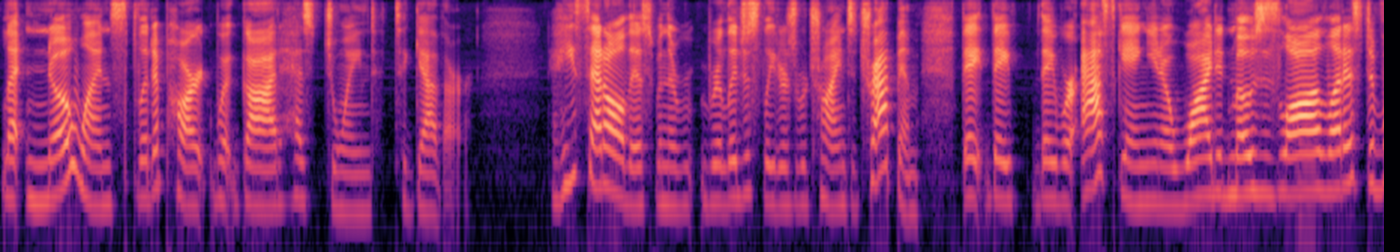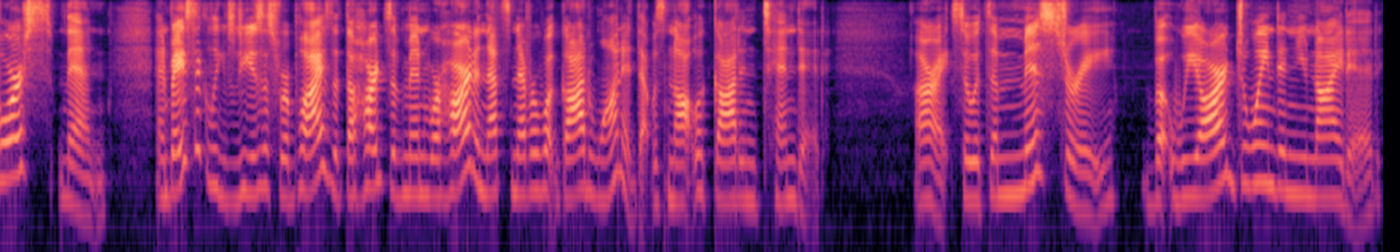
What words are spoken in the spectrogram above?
let no one split apart what God has joined together. He said all this when the religious leaders were trying to trap him. They they they were asking, you know, why did Moses' law let us divorce then? And basically Jesus replies that the hearts of men were hard and that's never what God wanted. That was not what God intended. All right, so it's a mystery, but we are joined and united.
